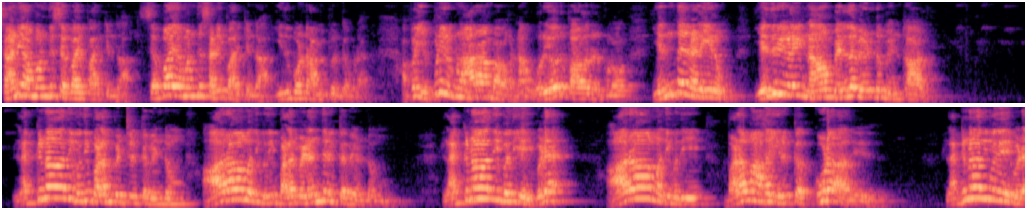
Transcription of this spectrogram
சனி அமர்ந்து செவ்வாய் பார்க்கின்றார். செவ்வாய் அமர்ந்து சனி பார்க்கின்றார். இது போன்ற அமைப்பு இருக்கக்கூடாது. அப்போ எப்படி இருக்கணும் ஆறாம் பாவகம்னா ஒரே ஒரு பாவகர் இருக்கணும். எந்த நிலையிலும் எதிரிகளை நாம் வெல்ல வேண்டும் என்றால் லக்னாதிபதி பலம் பெற்றிருக்க வேண்டும் ஆறாம் அதிபதி பலம் இழந்திருக்க வேண்டும். லக்னாதிபதியை விட ஆறாம் அதிபதி பலமாக இருக்கக்கூடாது. லக்னாதிபதியை விட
